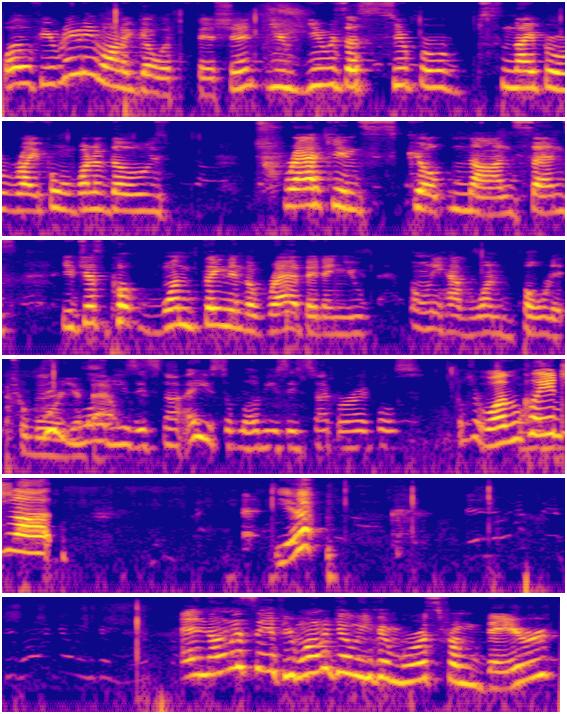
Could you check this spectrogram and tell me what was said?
Well, if you really want to go efficient, you use a super sniper rifle, one of those track and scope nonsense. You just put one thing in the rabbit and you only have one bullet to worry I worry love about. using sniper. I used to love using sniper rifles. Those are One fun. clean shot. Yep. And honestly, if you want to go even worse from there,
